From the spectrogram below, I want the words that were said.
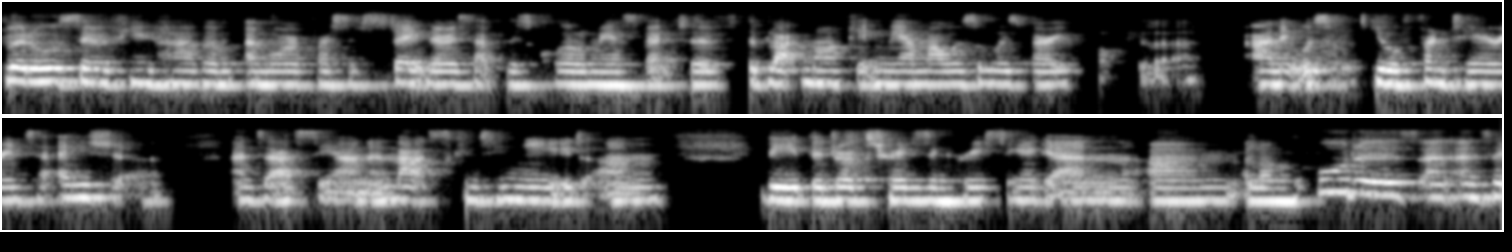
but also, if you have a, a, more oppressive state, there is that political economy aspect of the black market in Myanmar was always very popular and it was your frontier into Asia and to ASEAN, and that's continued. Um, the the drugs trade is increasing again um, along the borders, and, and so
